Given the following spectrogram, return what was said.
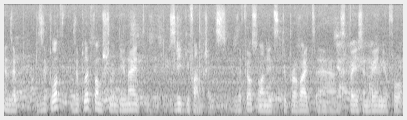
And the, the, plot, the platform should unite three key functions. The first one is to provide uh, space and venue for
